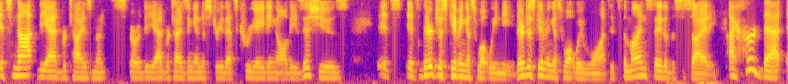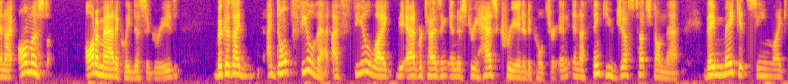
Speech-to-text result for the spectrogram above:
it's not the advertisements or the advertising industry that's creating all these issues. It's it's they're just giving us what we need. They're just giving us what we want. It's the mind state of the society. I heard that and i almost automatically disagreed because i i don't feel that. I feel like the advertising industry has created a culture and and i think you just touched on that they make it seem like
